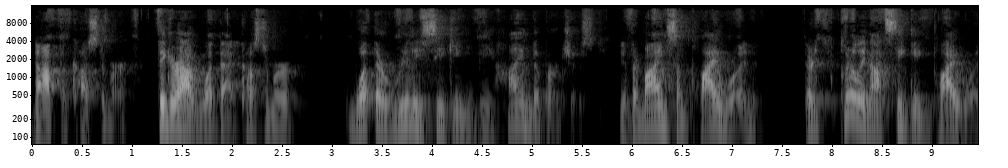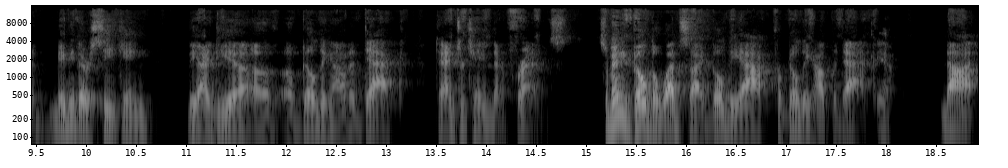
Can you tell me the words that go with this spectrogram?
not the customer. Figure out what that customer, what they're really seeking behind the purchase. If they're buying some plywood, they're clearly not seeking plywood. Maybe they're seeking the idea of, of building out a deck to entertain their friends. So maybe build the website, build the app for building out the deck, yeah. not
